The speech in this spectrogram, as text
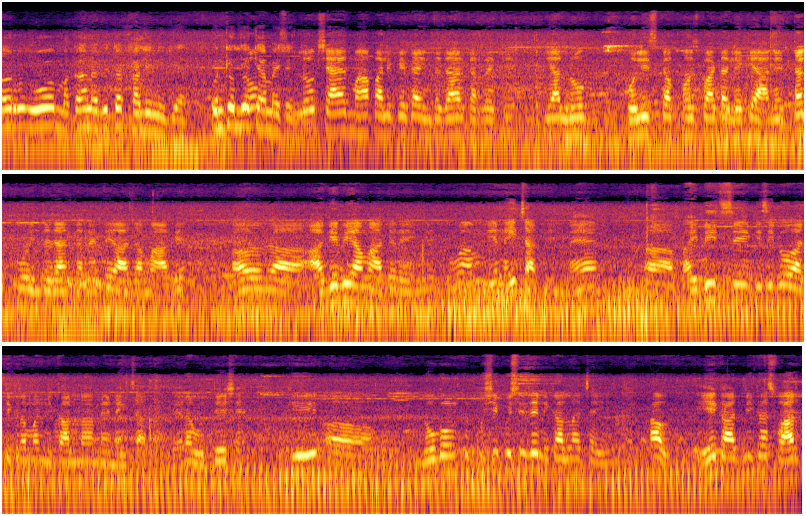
और वो मकान अभी तक खाली नहीं किया उनके लिए क्या मैसेज लोग शायद महापालिका का इंतज़ार कर रहे थे या लोग पुलिस का फौज पाटा लेके आने तक वो इंतज़ार कर रहे थे आज हम आगे और आगे भी हम आते रहेंगे। तो हम ये नहीं चाहते। मैं भयभीत से किसी को अतिक्रमण निकालना मैं नहीं चाहता। मेरा उद्देश्य है कि लोगों को खुशी खुशी से निकालना चाहिए। हाँ एक आदमी का स्वार्थ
